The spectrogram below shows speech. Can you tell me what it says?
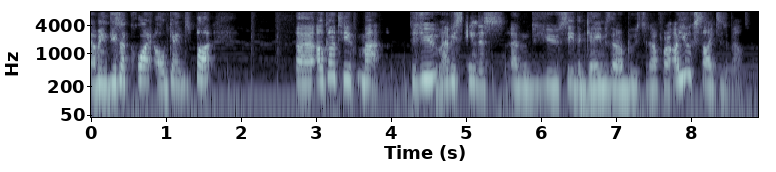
i mean these are quite old games but uh, i'll go to you matt did you have you seen this and do you see the games that are boosted out for it are you excited about it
